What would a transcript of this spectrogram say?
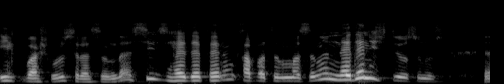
ilk başvuru sırasında siz HDP'nin kapatılmasını neden istiyorsunuz? E,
